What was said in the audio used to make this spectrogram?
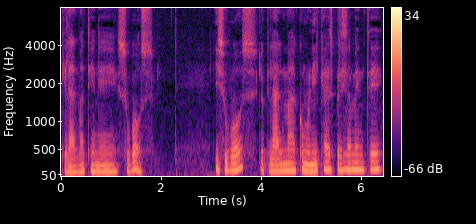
que el alma tiene su voz. Y su voz, lo que el alma comunica es precisamente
